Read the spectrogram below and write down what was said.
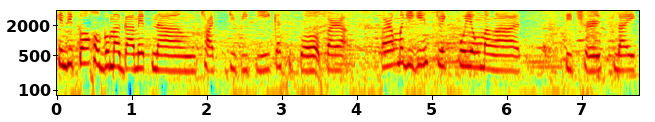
Hindi po ako gumagamit ng chat GPT kasi po para, parang magiging strict po yung mga teachers like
